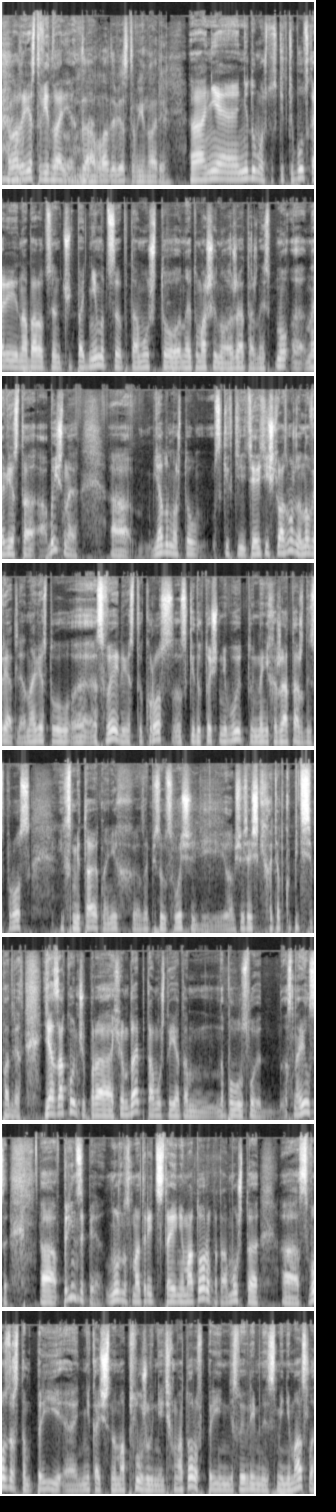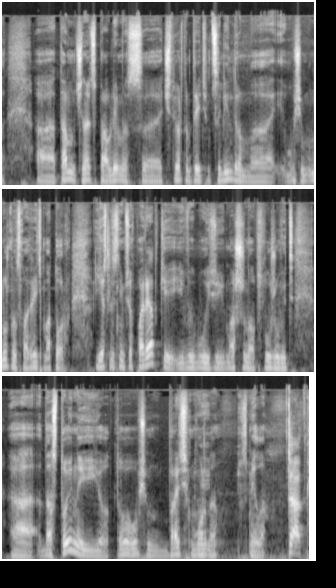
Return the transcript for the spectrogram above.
Лада Веста в январе. Да, Лада Веста в январе. А, не, не думаю, что скидки будут, скорее наоборот, цены чуть поднимутся, потому что на эту машину ажиотажная, ну, э, на Веста обычная, а, я думаю, что скидки теоретически возможны, но вряд ли. А на Весту э, СВ или Весту Кросс скидок точно не будет. На них ажиотажный спрос. Их сметают, на них записываются в очереди и вообще всячески хотят купить все подряд. Я закончу про Hyundai, потому что я там на полуусловие остановился. В принципе, нужно смотреть состояние мотора, потому что с возрастом при э, некачественном обслуживании этих моторов, при несвоевременной смене масла, там начинаются проблемы с э, четвертым, третьим цилиндром цилиндром. Э, в общем, нужно смотреть мотор. Если с ним все в порядке, и вы будете машину обслуживать э, достойно ее, то, в общем, брать можно смело. Так.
